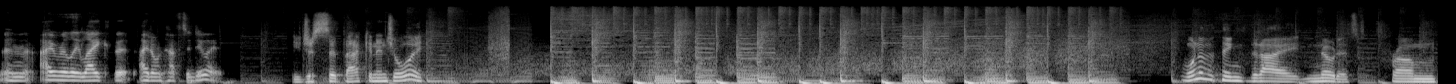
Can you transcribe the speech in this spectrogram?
And I really like that I don't have to do it. you just sit back and enjoy. One of the things that I noticed from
